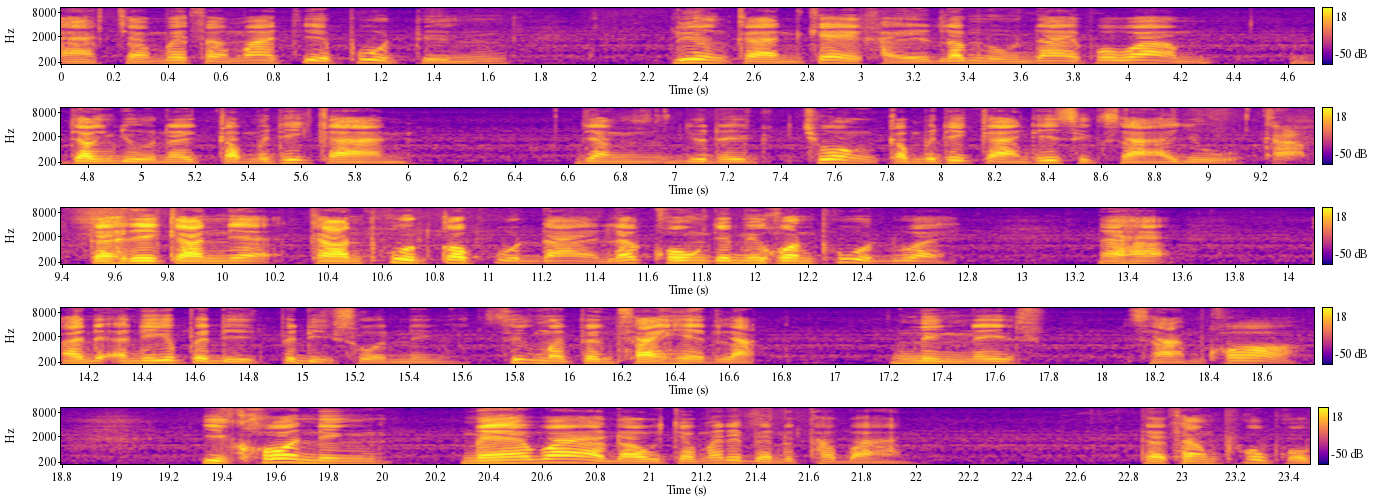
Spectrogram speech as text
อาจจะไม่สามารถที่จะพูดถึงเรื่องการแก้ไขรัฐธรรมนูญได้ เพราะว่า ยังอยู่ในกรรมธิการ ยังอยู่ในช่วงกรรมธิการที่ศึกษาอยู่ ครับแต่ในการเนี่ยการพูดก็พูดได้ แล้วคงจะมีคนพูดด้วยนะฮะอันนี้อันนี้ก็เป็นอีกเป็นอีกส่วนหนึ่ง ซึ่งมันเป็นสาเหตุหลักหนึ่งในสามข้อ อีกข้อหนึ่งแม้ว่าเราจะไม่ได้เป็นรัฐบาล แต่ทางพวกผม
